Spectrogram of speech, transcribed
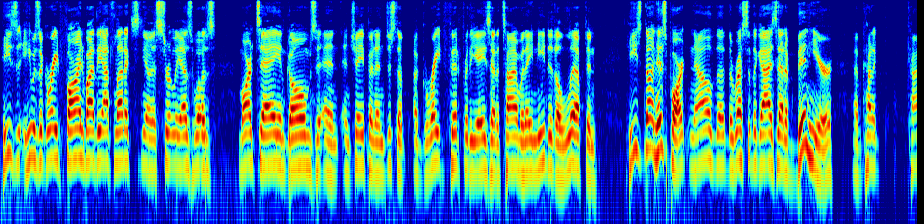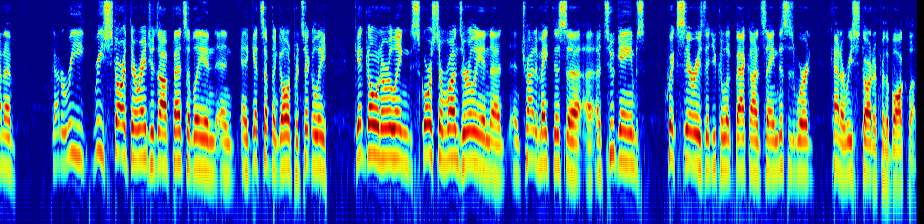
he's he was a great find by the Athletics. You know, certainly as was Marte and Gomes and and Chafin, and just a, a great fit for the A's at a time where they needed a lift. And he's done his part. Now the the rest of the guys that have been here have kind of kind of got to re, restart their engines offensively and, and, and, get something going, particularly get going early, score some runs early, and uh, and try to make this a, a two games quick series that you can look back on saying this is where it kind of restarted for the ball club.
